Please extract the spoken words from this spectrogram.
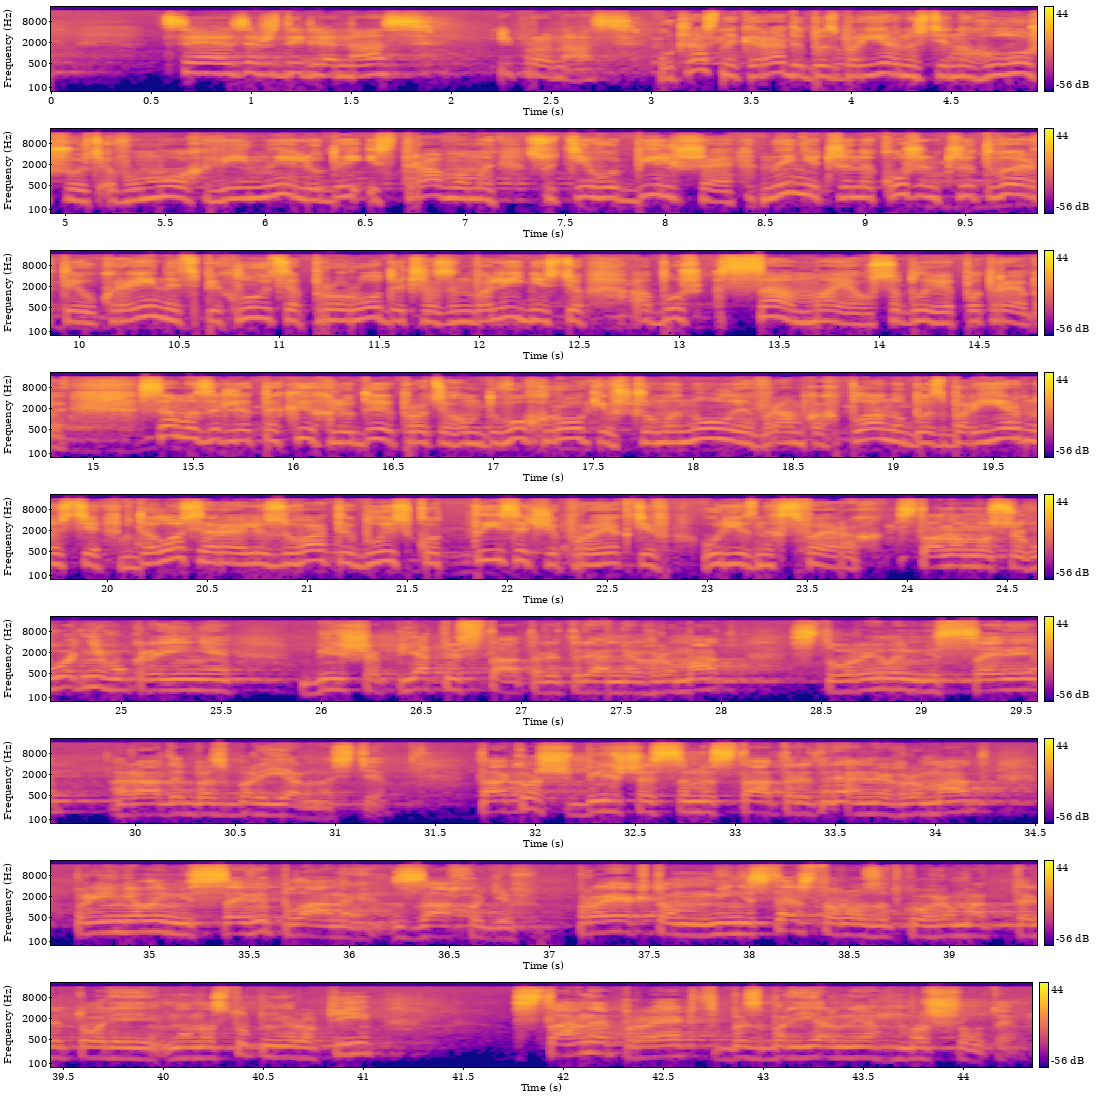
Це завжди для нас і про нас. Учасники ради безбар'єрності наголошують, в умовах війни людей із травмами суттєво більше. Нині чи не кожен четвертий українець піклується про родича з інвалідністю або ж сам має особливі потреби. Саме задля таких людей протягом двох років, що минули, в рамках плану безбар'єрності вдалося реалізувати близько тисячі проєктів у різних сферах. Станом на сьогодні в Україні більше 500 територіальних громад створили місцеві ради безбар'єрності. Також більше 700 територіальних громад прийняли місцеві плани заходів. Проектом Міністерства розвитку громад території на наступні роки стане проект Безбар'єрні маршрути.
